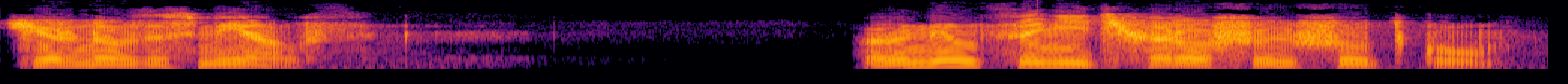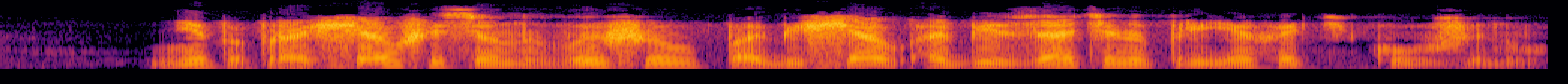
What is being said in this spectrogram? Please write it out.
Чернов засмеялся. Он умел ценить хорошую шутку. Не попрощавшись, он вышел, пообещав обязательно приехать к ужину.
